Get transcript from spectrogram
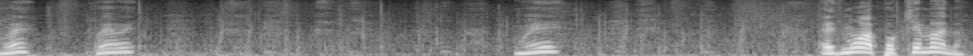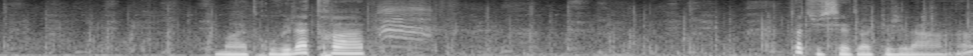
Ouais Ouais, ouais. Ouais. Aide-moi à Pokémon. On va trouver la trappe. Toi, tu sais, toi, que j'ai la... Hein?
